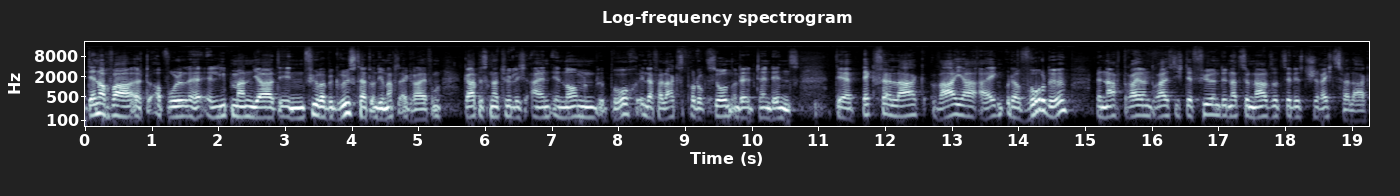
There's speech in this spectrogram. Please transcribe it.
dennoch war, äh, obwohl Herr Liebmann ja den Führer begrüßt hat und die Machtergreifung, gab es natürlich einen enormen Bruch in der Verlagsproduktion und der Tendenz. Der Beck Verlag war ja eigen oder wurde nach 33 der führende nationalsozialistische Rechtsverlag.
